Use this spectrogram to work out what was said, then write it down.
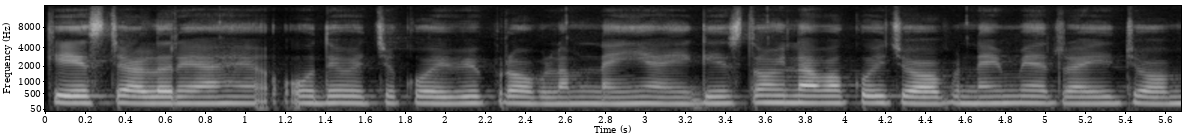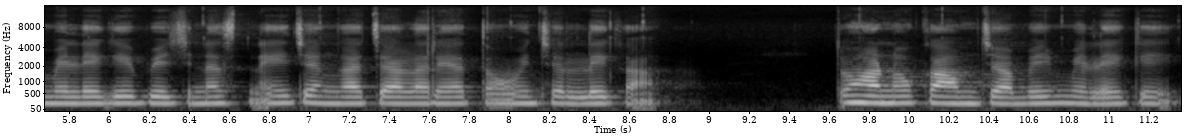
ਕੇਸ ਚੱਲ ਰਿਹਾ ਹੈ, ਉਹਦੇ ਵਿੱਚ ਕੋਈ ਵੀ ਪ੍ਰੋਬਲਮ ਨਹੀਂ ਆਏਗੀ। ਇਸ ਤੋਂ ਇਲਾਵਾ ਕੋਈ ਜੌਬ ਨਹੀਂ ਮਿਲ ਰਹੀ। ਜੌਬ ਮਿਲੇਗੀ ਬਿਜ਼ਨਸ ਨਹੀਂ ਚੰਗਾ ਚੱਲ ਰਿਹਾ, ਤਾਂ ਵੀ ਚੱਲੇਗਾ। ਤੁਹਾਨੂੰ ਕਾਮਯਾਬੀ ਮਿਲੇਗੀ।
